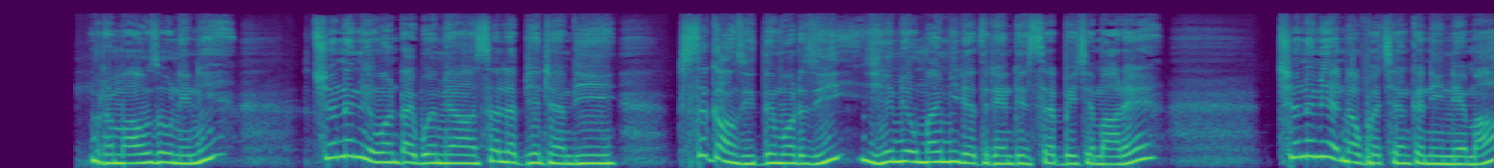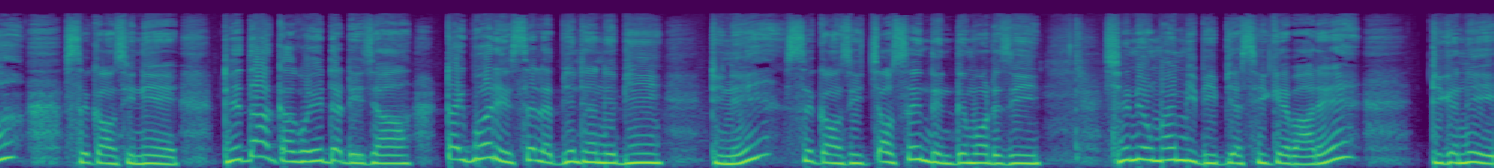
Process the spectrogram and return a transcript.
။ပထမအဆုံးအနေနဲ့ ကျွန်းနှမြဝန်တိုက်ပွဲများဆက်လက်ပြင်းထန်ပြီးစစ်ကောင်စီတင်မော်တစီရေမြုံမိုင်းမိတဲ့တဲ့တင်တင်ဆက်ပေးချင်ပါတယ်။ချင်းမြင့်နောက်ဖက်ချန်ကနီနယ်မှာစစ်ကောင်စီနဲ့ဒေသကာကွယ်ရေးတပ်တွေကြားတိုက်ပွဲတွေဆက်လက်ပြင်းထန်နေပြီးဒီနေ့စစ်ကောင်စီကြောက်စိမ့်တင်တင်မော်တစီရေမြုံမိုင်းမိပြီးပျက်စီးခဲ့ပါတယ်။ဒီကနေ့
